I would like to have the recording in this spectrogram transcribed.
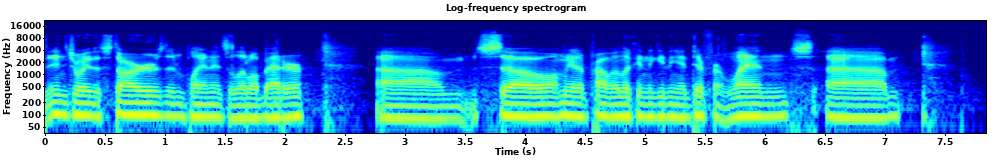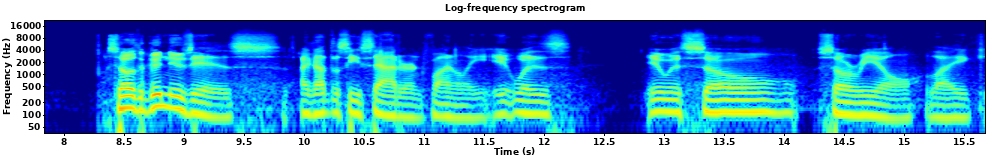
enjoy the stars and planets a little better. Um, so I'm gonna probably look into getting a different lens. Um, so the good news is I got to see Saturn finally. It was, it was so so real. Like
